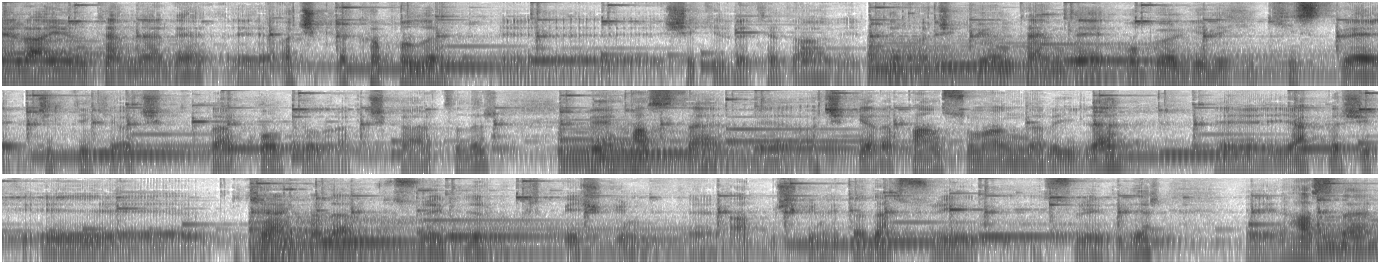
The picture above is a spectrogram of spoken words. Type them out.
cerrahi yöntemlerle e, kapalı e, şekilde tedavi edilir. Açık yöntemde o bölgedeki kist ve ciltteki açıklıklar komple olarak çıkartılır ve hasta e, açık yara pansumanlarıyla e, yaklaşık e, iki ay kadar sürebilir bu 45 gün, e, 60 güne kadar süre, sürebilir. E, hasta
